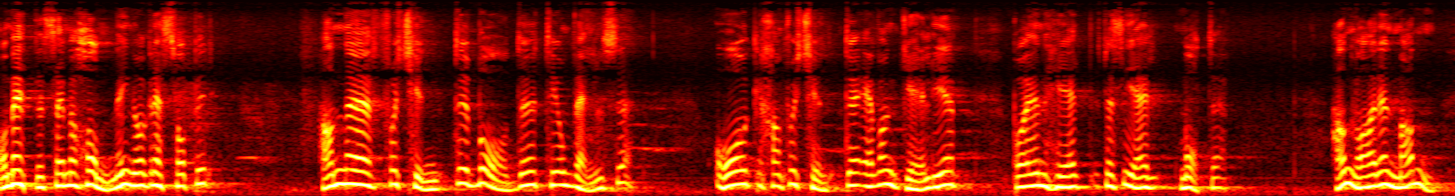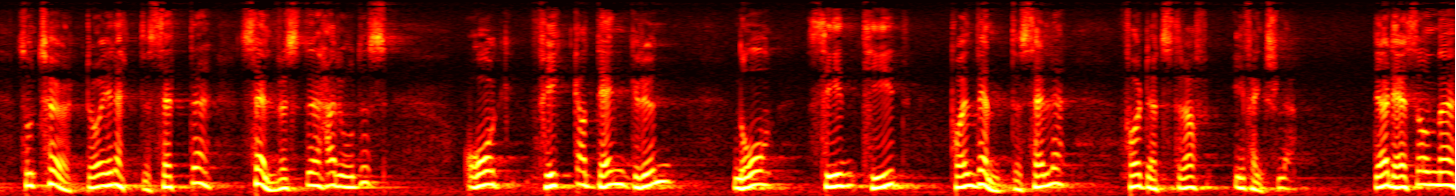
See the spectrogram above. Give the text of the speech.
og mettet seg med honning og gresshopper. Han eh, forkynte både til omvendelse og han forkynte evangeliet på en helt spesiell måte. Han var en mann som turte å irettesette selveste Herodes, og fikk av den grunn nå sin tid på en ventecelle for dødsstraff i fengselet. Det er det som eh,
